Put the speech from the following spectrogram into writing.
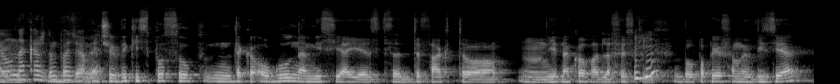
ją na każdym poziomie? Znaczy w jakiś sposób m, taka ogólna misja jest de facto mm, jednakowa dla wszystkich, Mhm. bo po pierwsze mamy wizję,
